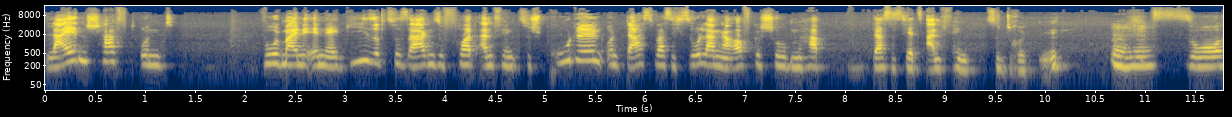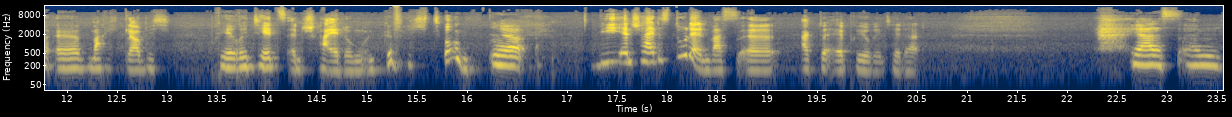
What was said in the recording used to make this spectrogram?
Leidenschaft und wo meine Energie sozusagen sofort anfängt zu sprudeln und das, was ich so lange aufgeschoben habe, dass es jetzt anfängt zu drücken. Mhm so äh, mache ich, glaube ich, Prioritätsentscheidung und Gewichtung. Ja. Wie entscheidest du denn, was äh, aktuell Priorität hat? Ja, das, ähm,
